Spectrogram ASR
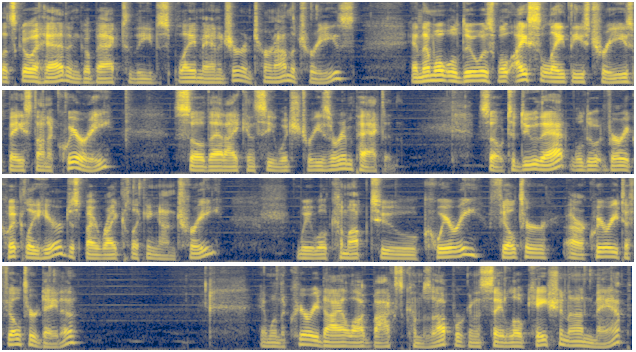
let's go ahead and go back to the display manager and turn on the trees. And then what we'll do is we'll isolate these trees based on a query so that I can see which trees are impacted. So to do that, we'll do it very quickly here just by right clicking on tree. We will come up to query, filter, or query to filter data. And when the query dialog box comes up, we're going to say location on map.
